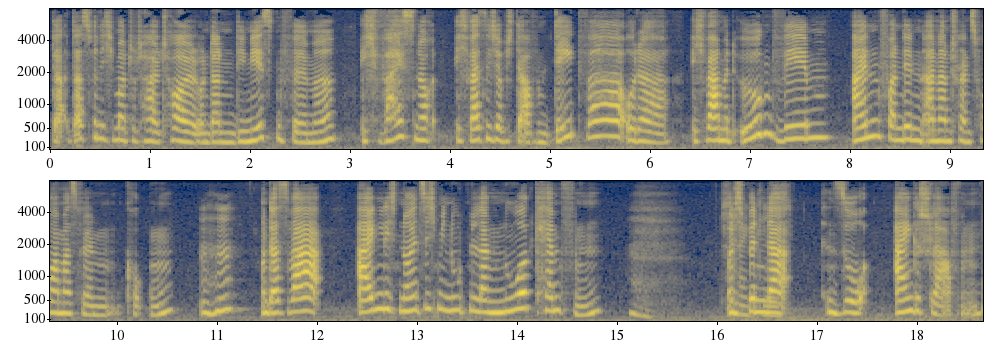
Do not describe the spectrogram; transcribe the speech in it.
da, das finde ich immer total toll. Und dann die nächsten Filme. Ich weiß noch, ich weiß nicht, ob ich da auf einem Date war oder ich war mit irgendwem einen von den anderen Transformers-Filmen gucken. Und das war eigentlich 90 Minuten lang nur Kämpfen. Und ich bin da so eingeschlafen.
